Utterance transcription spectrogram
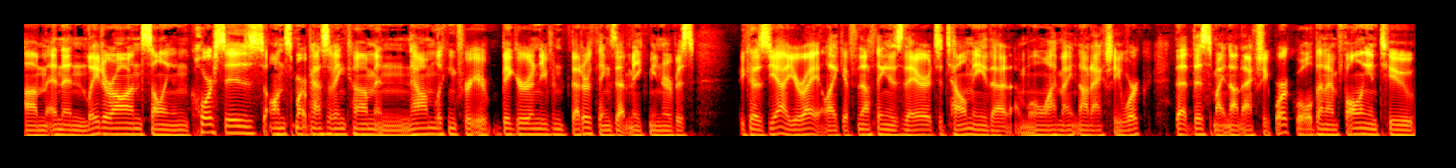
Um, and then later on, selling courses on smart passive income. And now I'm looking for bigger and even better things that make me nervous. Because, yeah, you're right. Like, if nothing is there to tell me that, well, I might not actually work, that this might not actually work well, then I'm falling into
